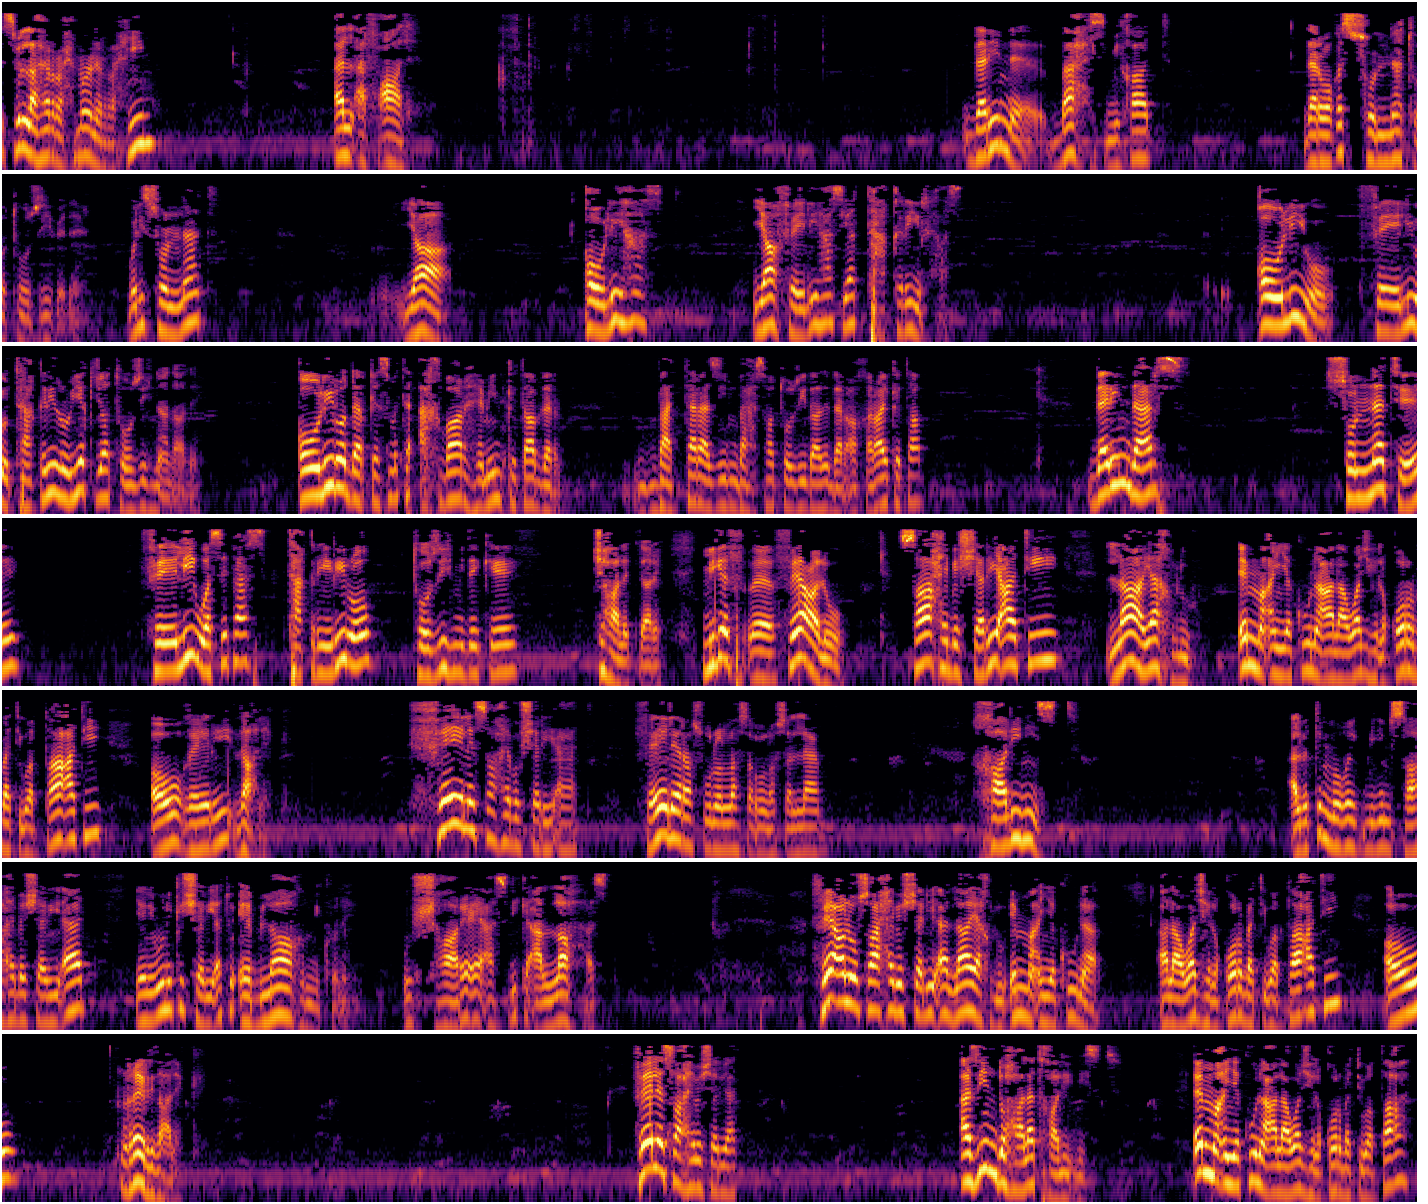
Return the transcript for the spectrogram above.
بسم الله الرحمن الرحیم الافعال در این بحث می‌خواد در واقع سنت رو توضیح بده. ولی سنت یا قولی هست یا فعلی هست یا تقریر هست. قولی و فعلی و تقریر رو یک جا توضیح نداده. قولی رو در قسمت اخبار همین کتاب در بدتر از این بحث ها توضیح داده در آخرای کتاب. در این درس سنت فعلی و سپس تقریری رو توضیح میده که چه حالت داره. میگه فعل صاحب الشریعتی لا يخلو إما أن يكون على وجه القربة والطاعة أو غیر ذلك. فعل صاحب الشریعت فعل رسول الله صلی الله علیه وسلم خالی نیست البته موقعی میگیم صاحب شریعت یعنی اونی که ابلاغ میکنه. اون شارع الله هست. فعل صاحب الشريعة لا يخلو إما أن يكون على وجه القربة والطاعة أو غير ذلك. فعل صاحب الشريعة این دو حالت خالی نیست. اما ان يكون على وجه القربة والطاعة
